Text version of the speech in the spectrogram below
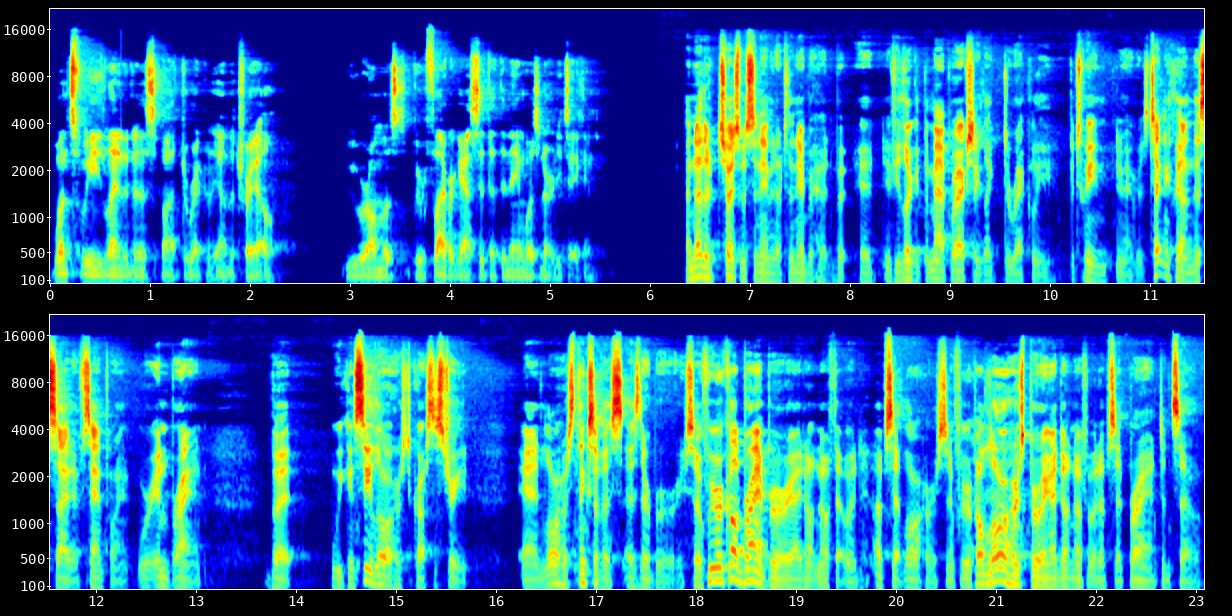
once we landed in a spot directly on the trail, we were almost we were flabbergasted that the name wasn't already taken. Another choice was to name it after the neighborhood, but it, if you look at the map, we're actually like directly between the neighborhoods. Technically, on this side of Sandpoint, we're in Bryant, but we can see Laurelhurst across the street, and Laurelhurst thinks of us as their brewery. So if we were called Bryant Brewery, I don't know if that would upset Laurelhurst, and if we were called Laurelhurst Brewing, I don't know if it would upset Bryant. And so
